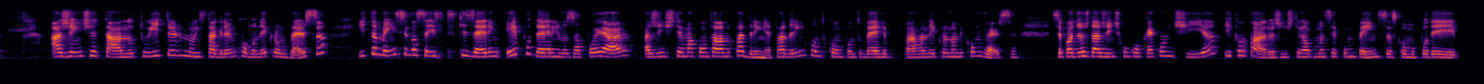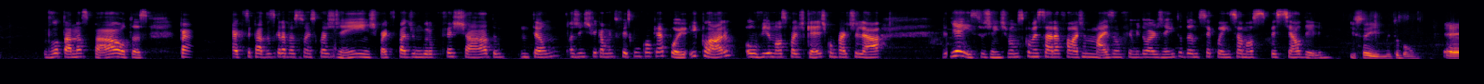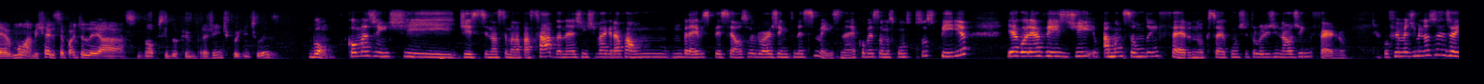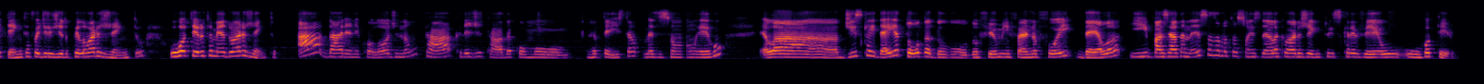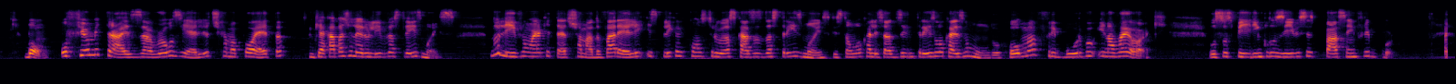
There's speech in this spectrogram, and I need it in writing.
A gente tá no Twitter, no Instagram como Necronversa. E também, se vocês quiserem e puderem nos apoiar, a gente tem uma conta lá no Padrim, é padrim.com.br barra Necronomiconversa. Você pode ajudar a gente com qualquer quantia, e claro, a gente tem algumas recompensas, como poder votar nas pautas, participar das gravações com a gente, participar de um grupo fechado. Então, a gente fica muito feliz com qualquer apoio. E claro, ouvir o nosso podcast, compartilhar e é isso, gente. Vamos começar a falar de mais um filme do Argento, dando sequência ao nosso especial dele. Isso aí, muito bom. É, vamos lá, Michelle, você pode ler a sinopse do filme pra gente, por gentileza? Bom, como a gente disse na semana passada, né, a gente vai gravar um, um, breve especial sobre o Argento nesse mês, né? Começamos com Suspiria e agora é a vez de A Mansão do Inferno, que saiu com o título original de Inferno. O filme é de 1980, foi dirigido pelo Argento. O roteiro também é do Argento. A Daria Nicolodi não está acreditada como roteirista, mas isso é um erro. Ela diz que a ideia toda do, do filme Inferno foi dela e baseada nessas anotações dela que o Argento escreveu o, o roteiro. Bom, o filme traz a Rosie Elliott, que é uma poeta que acaba de ler o livro As Três Mães. No livro, um arquiteto chamado Varelli explica que construiu as casas das Três Mães, que estão localizadas em três locais no mundo: Roma, Friburgo e Nova York. O Suspiro, inclusive, se passa em Friburgo.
